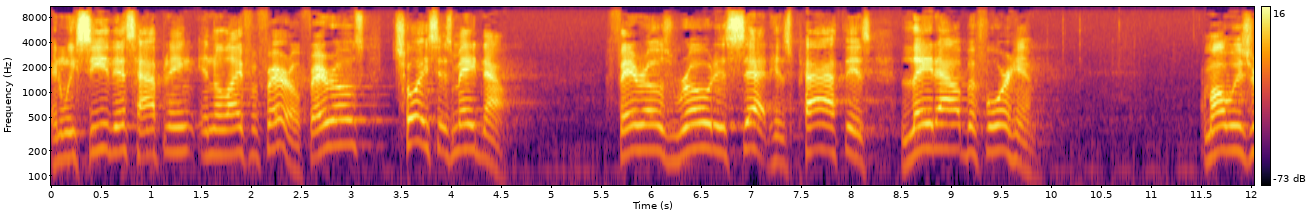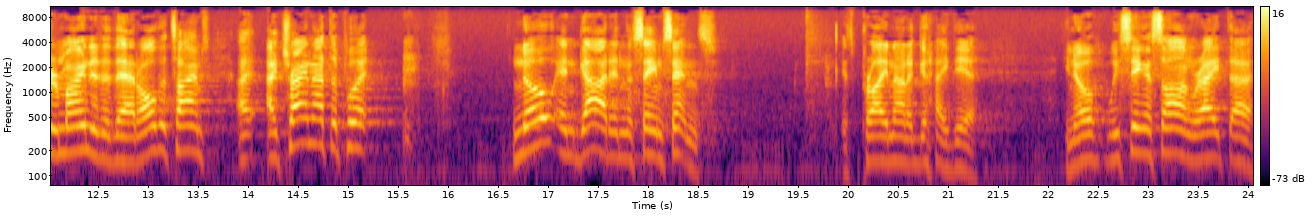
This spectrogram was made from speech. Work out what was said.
And we see this happening in the life of Pharaoh. Pharaoh's choice is made now. Pharaoh's road is set, his path is laid out before him. I'm always reminded of that all the times. I, I try not to put no and God in the same sentence. It's probably not a good idea. You know, we sing a song, right? Uh,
